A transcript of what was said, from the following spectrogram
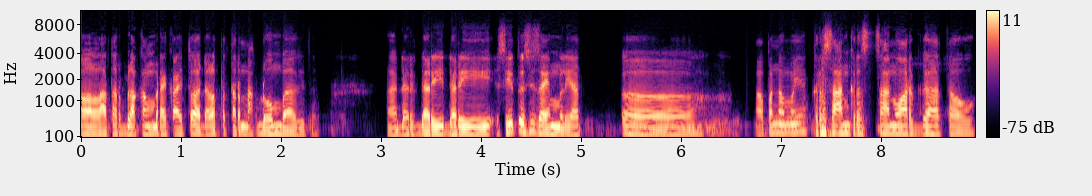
uh, latar belakang mereka itu adalah peternak domba gitu. Nah dari dari dari situ sih saya melihat uh, apa namanya keresahan-keresahan warga atau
